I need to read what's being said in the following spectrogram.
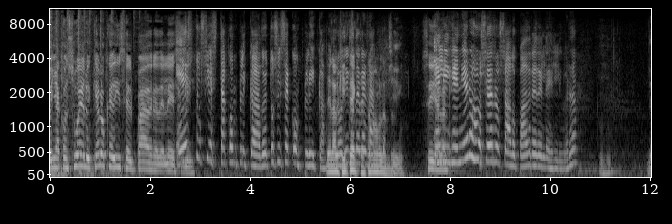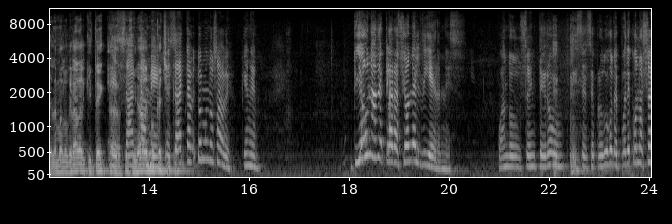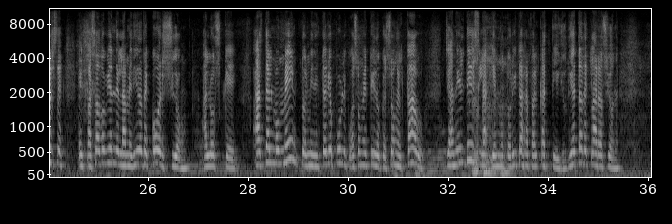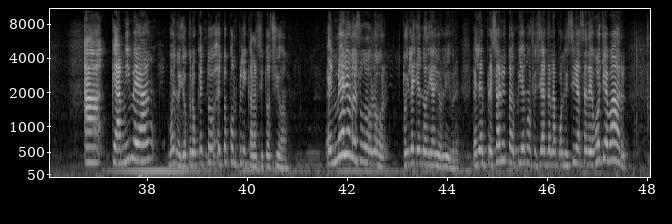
Doña Consuelo, ¿y qué es lo que dice el padre de Leslie? Esto sí está complicado, esto sí se complica. Del Lo digo de arquitecto verdad. estamos hablando. Sí, El a la- ingeniero José Rosado, padre de Leslie, ¿verdad? De la malograda arquitecta asesinada en Boca Exactamente, Chica. exactamente. Todo el mundo sabe quién es. Dio una declaración el viernes, cuando se enteró y se, se produjo después de conocerse el pasado viernes la medida de coerción a los que hasta el momento el Ministerio Público ha sometido, que son el cabo Yanil Disla y el motorista Rafael Castillo. Dio estas declaraciones. A, que a mí me han, bueno, yo creo que esto, esto complica la situación. En medio de su dolor, estoy leyendo Diario Libre, el empresario también oficial de la policía se dejó llevar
